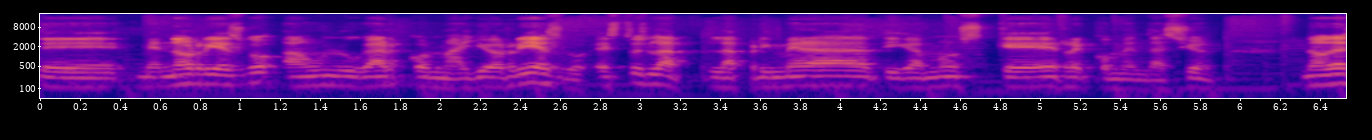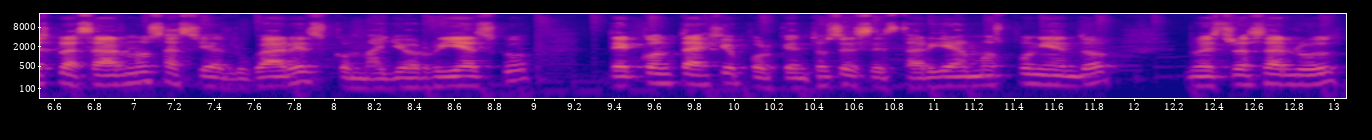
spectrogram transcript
de, menor riesgo a un lugar con mayor riesgo. Esto es la primera, digamos, que recomendación. No desplazarnos hacia lugares con mayor riesgo de contagio, porque entonces estaríamos poniendo nuestra salud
